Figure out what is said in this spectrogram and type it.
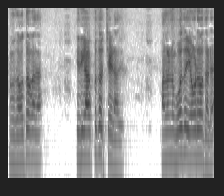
నువ్వు చదువుతావు కదా? ఇది కాకపోతే వచ్చేడు అది? మళ్ళీ నువ్వు పోతే ఎవడు చదువుతాడే?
